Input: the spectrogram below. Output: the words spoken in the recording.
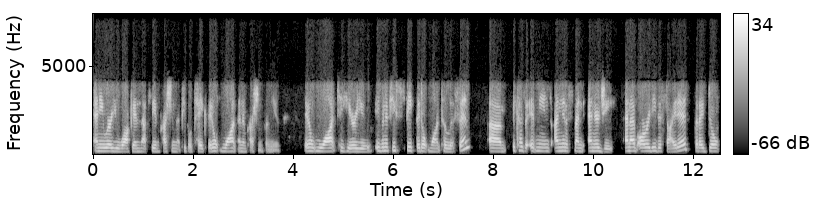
anywhere you walk in that's the impression that people take. They don't want an impression from you. They don't want to hear you. Even if you speak they don't want to listen um, because it means i'm going to spend energy and i've already decided that i don't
